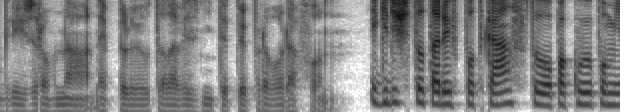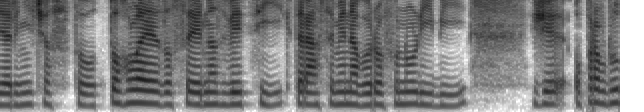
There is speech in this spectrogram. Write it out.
když zrovna nepiluju televizní typy pro Vodafone. I když to tady v podcastu opakuju poměrně často, tohle je zase jedna z věcí, která se mi na Vodafonu líbí, že opravdu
